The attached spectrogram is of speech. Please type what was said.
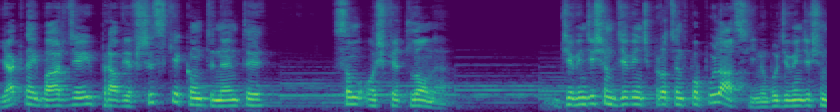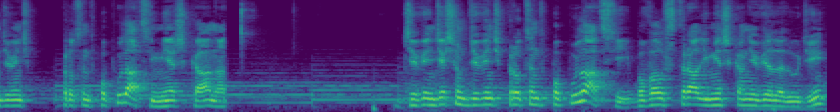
Jak najbardziej prawie wszystkie kontynenty są oświetlone. 99% populacji, no bo 99% populacji mieszka na 99% populacji, bo w Australii mieszka niewiele ludzi,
